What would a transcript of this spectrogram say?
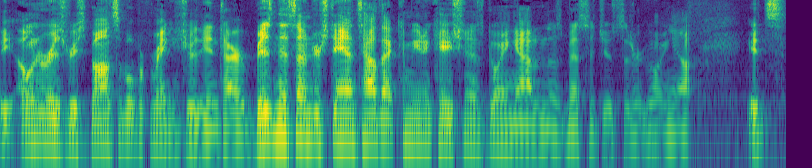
the owner is responsible for making sure the entire business understands how that communication is going out and those messages that are going out. It's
